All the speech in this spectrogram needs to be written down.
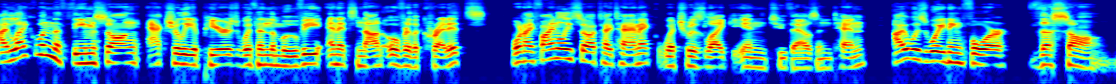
I like when the theme song actually appears within the movie and it's not over the credits. When I finally saw Titanic, which was like in 2010, I was waiting for the song.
